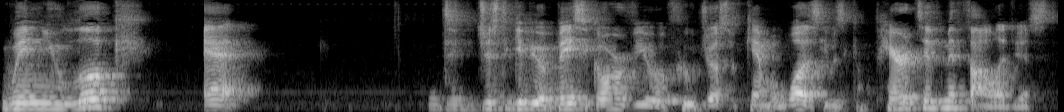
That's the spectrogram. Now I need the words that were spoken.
when you look at, to, just to give you a basic overview of who Joseph Campbell was, he was a comparative mythologist,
